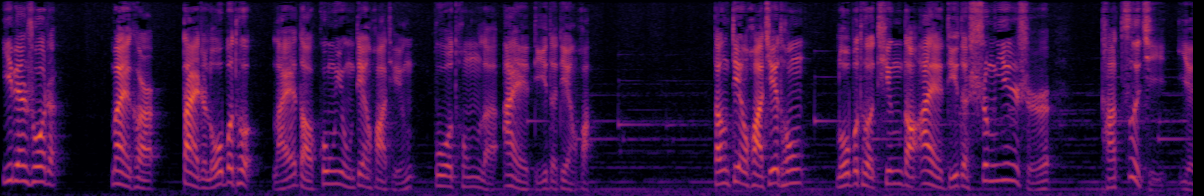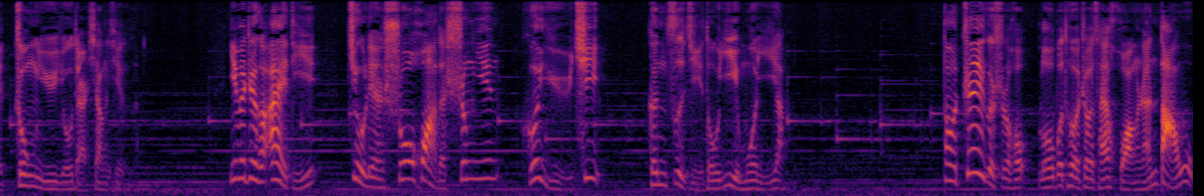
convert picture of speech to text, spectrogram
一边说着，迈克尔带着罗伯特来到公用电话亭，拨通了艾迪的电话。当电话接通，罗伯特听到艾迪的声音时，他自己也终于有点相信了。因为这个艾迪，就连说话的声音和语气，跟自己都一模一样。到这个时候，罗伯特这才恍然大悟，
